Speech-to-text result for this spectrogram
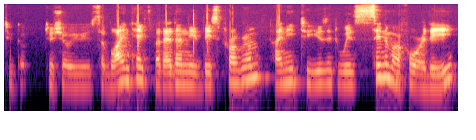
to go to show you Sublime Text, but I don't need this program. I need to use it with Cinema 4D.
